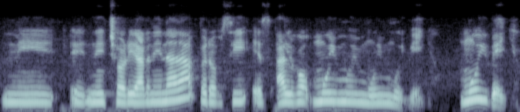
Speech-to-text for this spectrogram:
ni, eh, ni chorear ni nada, pero sí es algo muy, muy, muy, muy bello, muy bello.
